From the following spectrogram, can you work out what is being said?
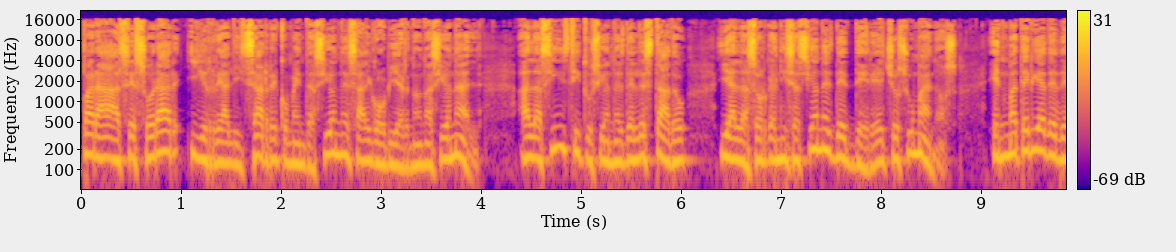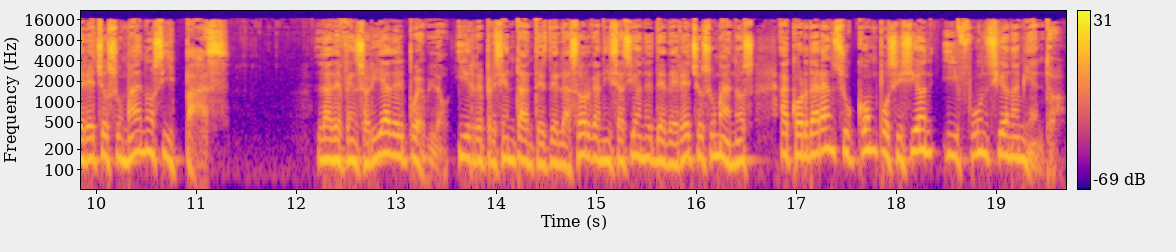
para asesorar y realizar recomendaciones al Gobierno Nacional, a las instituciones del Estado y a las organizaciones de derechos humanos en materia de derechos humanos y paz. La Defensoría del Pueblo y representantes de las organizaciones de derechos humanos acordarán su composición y funcionamiento.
